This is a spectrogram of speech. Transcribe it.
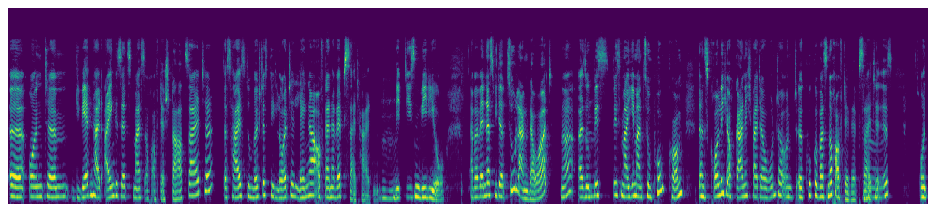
Äh, und ähm, die werden halt eingesetzt, meist auch auf der Startseite. Das heißt, du möchtest die Leute länger auf deiner Website halten Mhm. mit diesem Video. Aber wenn das wieder zu lang dauert, ne, also Mhm. bis, bis mal jemand zum Punkt kommt, dann scrolle ich auch gar nicht weiter runter und äh, gucke, was noch auf der Webseite Mhm. ist. Und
